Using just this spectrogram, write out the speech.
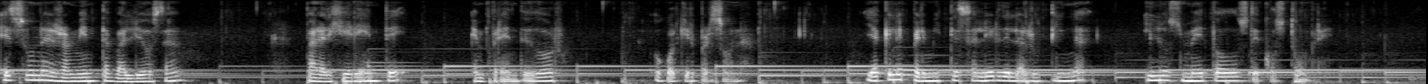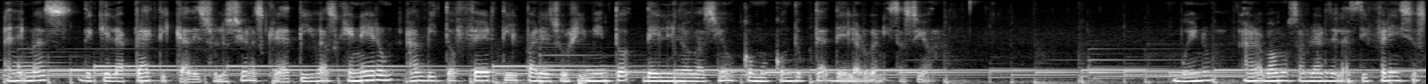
es una herramienta valiosa para el gerente, emprendedor o cualquier persona, ya que le permite salir de la rutina y los métodos de costumbre. Además de que la práctica de soluciones creativas genera un ámbito fértil para el surgimiento de la innovación como conducta de la organización. Bueno, ahora vamos a hablar de las diferencias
